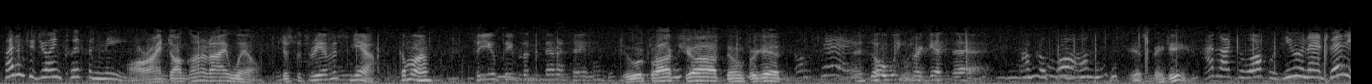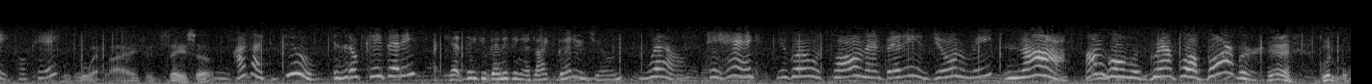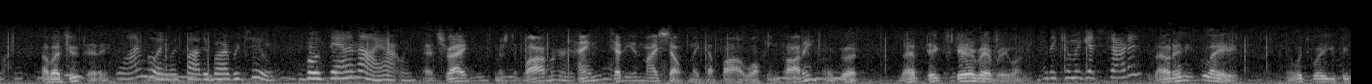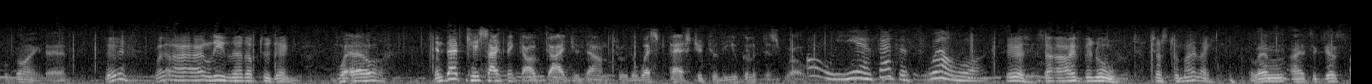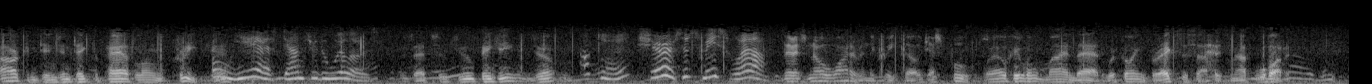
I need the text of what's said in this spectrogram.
Why don't you join Cliff and me? All right, doggone it, I will. Just the three of us? Yeah. Come on. See you people at the dinner table. Two o'clock sharp, don't forget. Okay. As though we forget that. Uncle Paul, Yes, Pinky? I'd like to walk with you and Aunt Betty, okay? Well, I should say so. I'd like to, too. Is it okay, Betty? I can't think of anything I'd like better, Joan. Well, hey, Hank, you going with Paul and Aunt Betty and Joan and me? Nah, I'm going with Grandpa Barbour. Yes, good boy. How about you, Teddy? Well, I'm going with Father Barbour, too. Both Dan and I, aren't we? That's right. Mr. Barbour, Hank, Teddy, and myself make up our walking party. Oh, good. That takes care of everyone Then can we get started? without any delay. Now, which way are you people going, Dad? Eh? Well, I- I'll leave that up to Daniel. Well, in that case, I think I'll guide you down through the west pasture to the eucalyptus grove. Oh, yes, that's a swell walk. Yes, yes, I- I've been over it, just to my liking. Well, then I suggest our contingent take the path along the creek. eh? Oh, yes, down through the willows. Does that suit you, Pinky and Joe? Okay, sure, suits me swell. There's no water in the creek, though, just pools. Well, we won't mind that. We're going for exercise, not water.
